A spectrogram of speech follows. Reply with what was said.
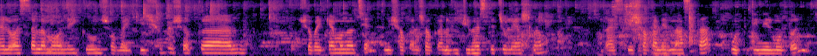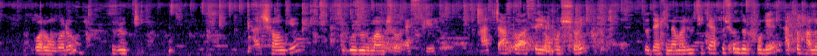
হ্যালো, আসসালামু আলাইকুম সবাইকে। শুভ সকাল। সবাই কেমন আছেন? আমি সকাল সকাল রুটি ভাজতে চলে আসলাম। আজকে সকালের নাস্তা প্রতিদিনের মতোই গরম গরম রুটি। আর সঙ্গে গরুর মাংস আজকে। আর চা তো আছেই অবশ্যই। তো দেখেন আমার রুটিটা এত সুন্দর ফুলে, এত ভালো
